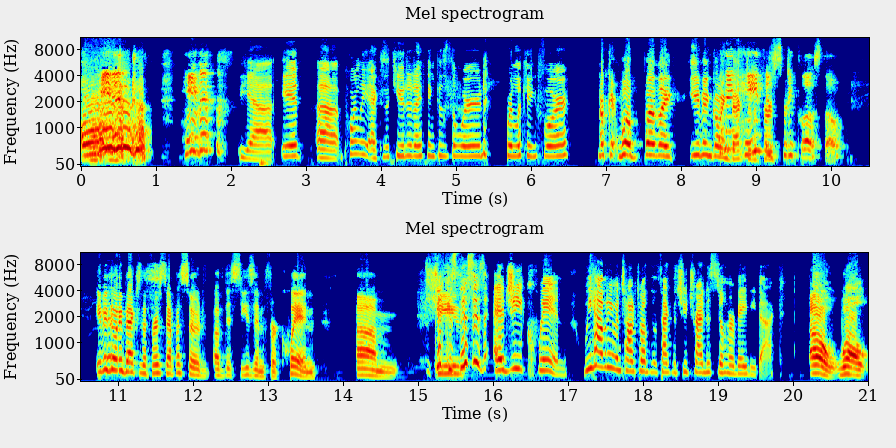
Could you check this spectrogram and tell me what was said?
Oh. Hate it. Hate it. yeah, it uh poorly executed, I think is the word we're looking for. okay well but like even going think back to the hate is first pretty close though. even going back to the first episode of this season for quinn um Yeah, because she's- this is edgy Quinn. We haven't even talked about the fact that she tried to steal her baby back. Oh, well,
